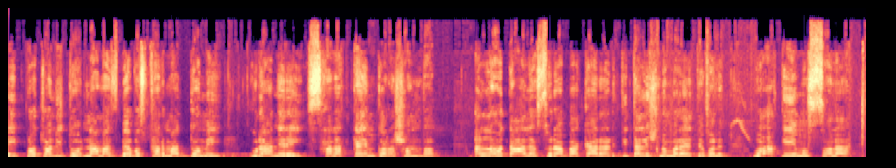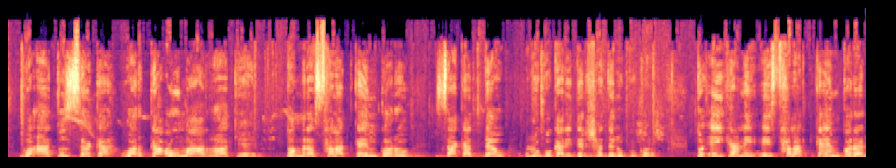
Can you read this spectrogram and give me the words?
এই প্রচলিত নামাজ ব্যবস্থার মাধ্যমেই কোরআনের এই সালাদ কায়েম করা সম্ভব। আল্লাহ তাআলা সূরা বাকারার 43 নম্বর আয়াতে বলেন, ওয়া আকিমুস-সালাহ ওয়া আতুজ যাকাহ, ওয়ারকাউ মা'আর রাকিঈন। তোমরা সালাত কায়েম করো জাকাত দাও, রুকুকারীদের সাথে রুকু করো। তো এইখানে এই সালাত কায়েম করার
